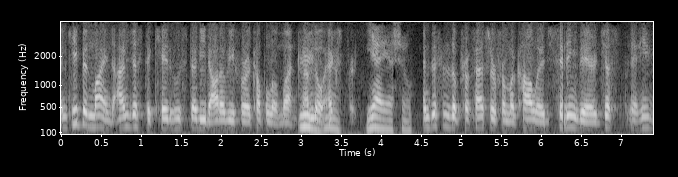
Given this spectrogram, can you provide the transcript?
And keep in mind, I'm just a kid who studied Arabic for a couple of months. I'm no Mhm. expert. Yeah, yeah, sure. And this is the professor from a college sitting there just, and he,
